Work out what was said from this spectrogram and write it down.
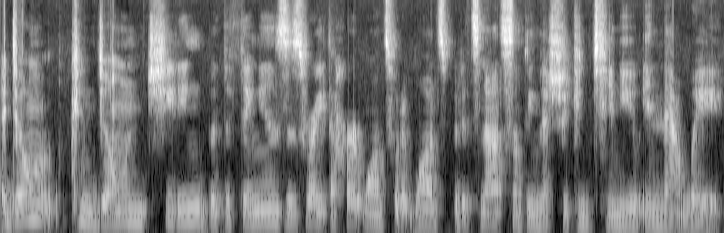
I don't condone cheating, but the thing is, is right, the heart wants what it wants, but it's not something that should continue in that way.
